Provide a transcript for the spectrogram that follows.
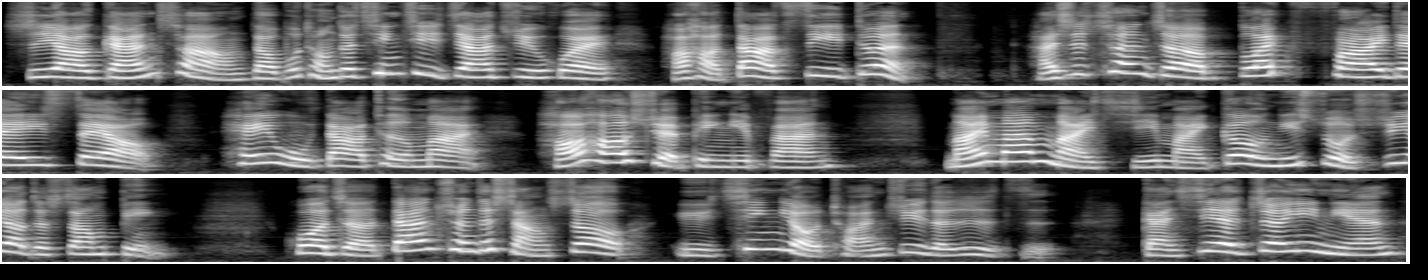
是要赶场到不同的亲戚家聚会，好好大吃一顿，还是趁着 Black Friday Sale 黑五大特卖，好好血拼一番？买满买齐买够你所需要的商品，或者单纯的享受与亲友团聚的日子，感谢这一年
